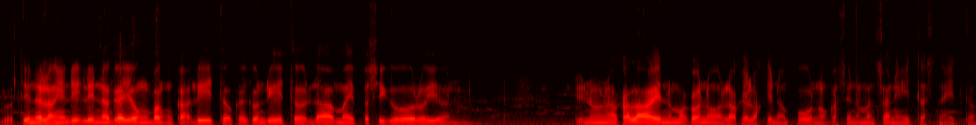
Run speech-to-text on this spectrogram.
Buti na lang hindi linagay yung bangka dito. Kaya kung dito, damay pa siguro yun. Hindi naman nakalain naman ko no, laki-laki ng puno kasi naman sanitas na ito.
